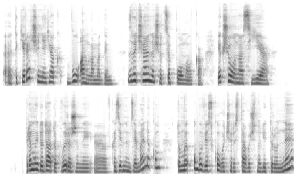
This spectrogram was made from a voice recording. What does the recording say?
е, такі речення, як бу анламадим. Звичайно, що це помилка. Якщо у нас є прямий додаток виражений е, вказівним займенником, то ми обов'язково через ставочну літеру не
